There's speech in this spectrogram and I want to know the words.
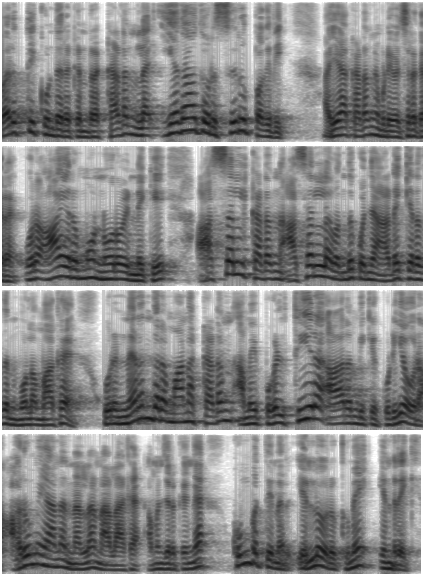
வருத்தி கொண்டிருக்கின்ற கடனில் ஏதாவது ஒரு சிறு பகுதி. ஐயா கடன் இப்படி வச்சுருக்கிறேன். ஒரு ஆயிரமோ நூறோ இன்னைக்கு அசல் கடன் அசலில் வந்து கொஞ்சம் அடைக்கிறதன் மூலமாக ஒரு நிரந்தரமான கடன் அமைப்புகள் தீர ஆரம்பிக்கக்கூடிய ஒரு அருமையான நல்ல நாளாக அமைஞ்சிருக்குங்க. கும்பத்தினர் எல்லோருக்குமே இன்றைக்கு.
